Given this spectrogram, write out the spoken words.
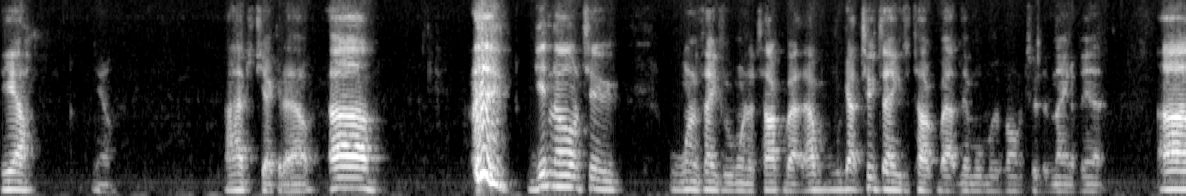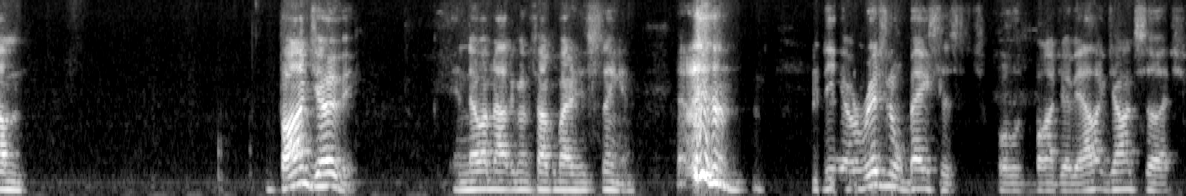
Yeah, yeah. I have to check it out. Uh, getting on to one of the things we want to talk about. I, we got two things to talk about, then we'll move on to the main event. Um, bon Jovi, and no, I'm not going to talk about his singing. the original bassist for Bon Jovi, Alec John Such,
